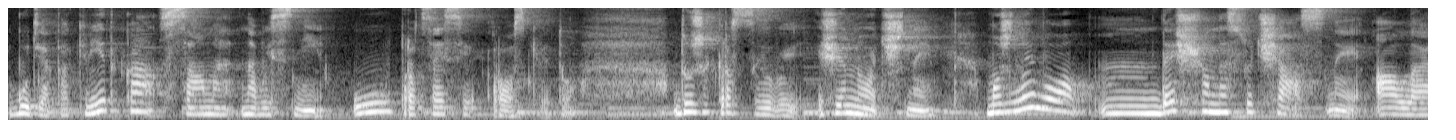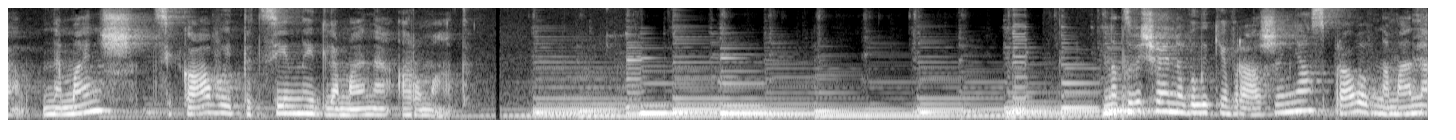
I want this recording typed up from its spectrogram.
будь-яка квітка саме навесні у процесі розквіту. Дуже красивий, жіночний, можливо, дещо не сучасний, але не менш цікавий та цінний для мене аромат. Надзвичайно велике враження справив на мене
